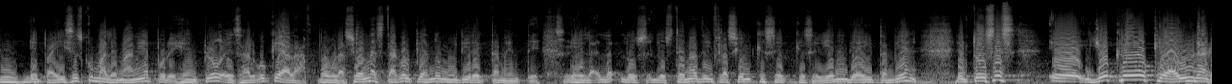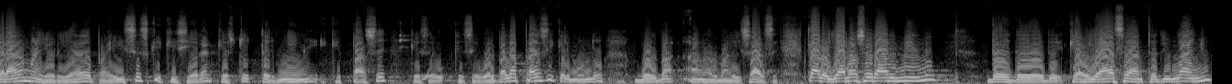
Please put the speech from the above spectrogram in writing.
En países como Alemania, por ejemplo, es algo que a la población la está golpeando muy directamente. Eh, los, temas de inflación que se, que se vienen de ahí también. Entonces, eh, yo creo que hay una gran mayoría de países que quisieran que esto termine y que pase, que se, que se vuelva la paz y que el mundo vuelva a normalizarse. Claro, ya no será el mismo de, que había hace antes de un año,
